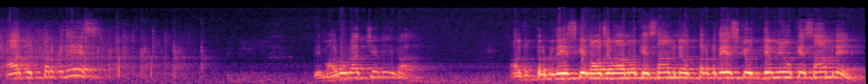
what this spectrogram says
आज उत्तर प्रदेश। बीमारू राज्य नहीं रहा। आज उत्तर प्रदेश के नौजवानों के सामने, उत्तर प्रदेश के उद्यमियों के सामने,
